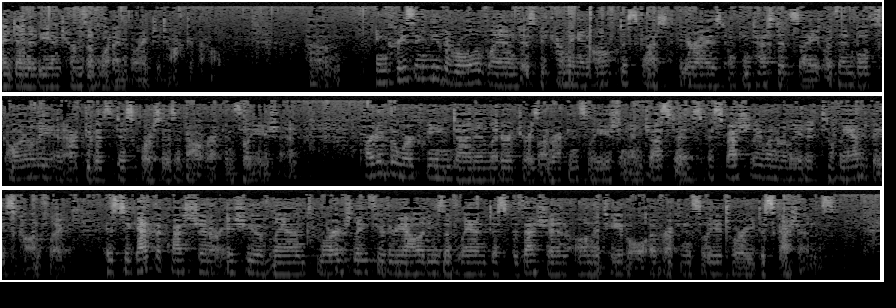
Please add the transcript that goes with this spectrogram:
identity in terms of what I'm going to talk about. Increasingly, the role of land is becoming an oft discussed, theorized, and contested site within both scholarly and activist discourses about reconciliation. Part of the work being done in literatures on reconciliation and justice, especially when related to land based conflict, is to get the question or issue of land largely through the realities of land dispossession on the table of reconciliatory discussions.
